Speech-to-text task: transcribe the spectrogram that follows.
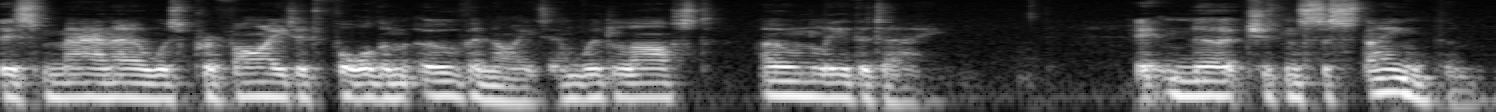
This manna was provided for them overnight and would last only the day. It nurtured and sustained them,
